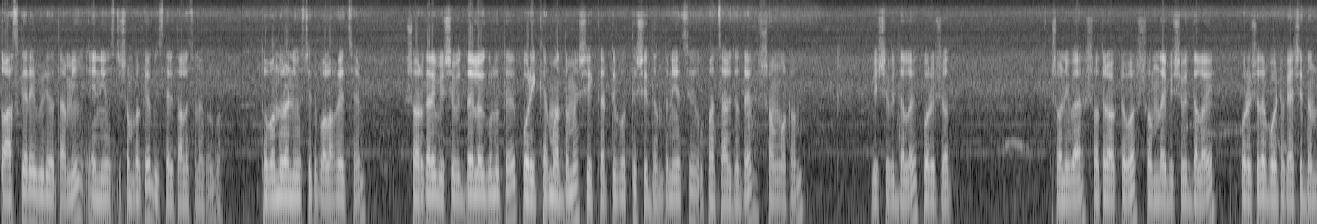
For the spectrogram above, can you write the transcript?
তো আজকের এই ভিডিওতে আমি এই নিউজটি সম্পর্কে বিস্তারিত আলোচনা করব। তো বন্ধুরা নিউজটিতে বলা হয়েছে সরকারি বিশ্ববিদ্যালয়গুলোতে পরীক্ষার মাধ্যমে শিক্ষার্থী ভর্তির সিদ্ধান্ত নিয়েছে উপাচার্যদের সংগঠন বিশ্ববিদ্যালয় পরিষদ। শনিবার সতেরো অক্টোবর সন্ধ্যায় বিশ্ববিদ্যালয়ে পরিষদের বৈঠকে সিদ্ধান্ত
